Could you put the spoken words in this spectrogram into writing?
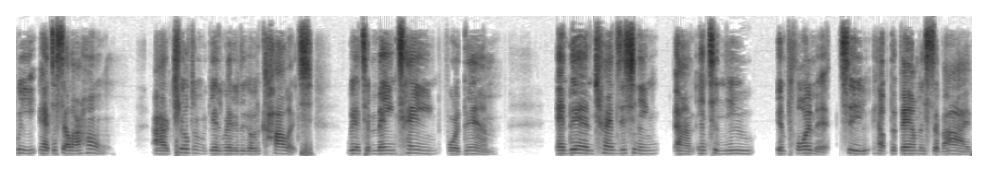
we had to sell our home. Our children were getting ready to go to college. We had to maintain for them. And then transitioning um, into new employment to help the family survive.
